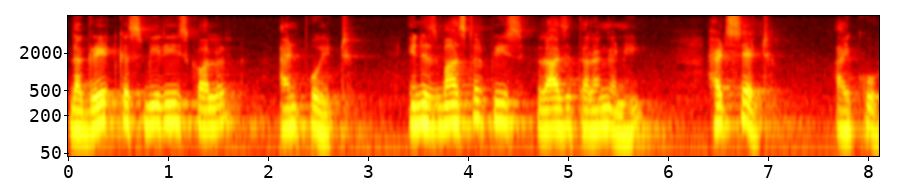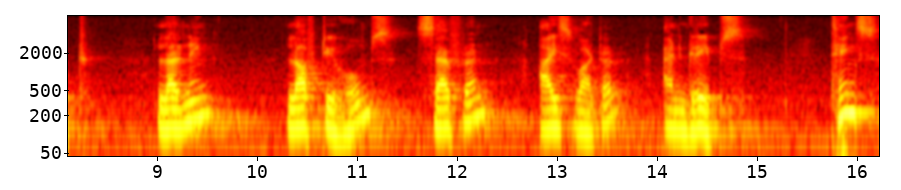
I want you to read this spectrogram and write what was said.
the great Kashmiri scholar and poet, in his masterpiece Rajtarangini, had said, I quote, learning, lofty homes, saffron, ice water, and grapes, things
